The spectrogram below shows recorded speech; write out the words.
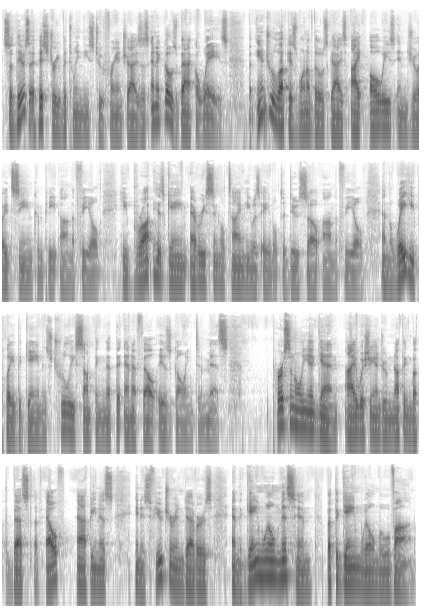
So there's a history between these two franchises, and it goes back a ways. But Andrew Luck is one of those guys I always enjoyed seeing compete on the field. He brought his game every single time he was able to do so on the field. And the way he played the game is truly something that the NFL is going to miss. Personally, again, I wish Andrew nothing but the best of health, happiness in his future endeavors, and the game will miss him, but the game will move on.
